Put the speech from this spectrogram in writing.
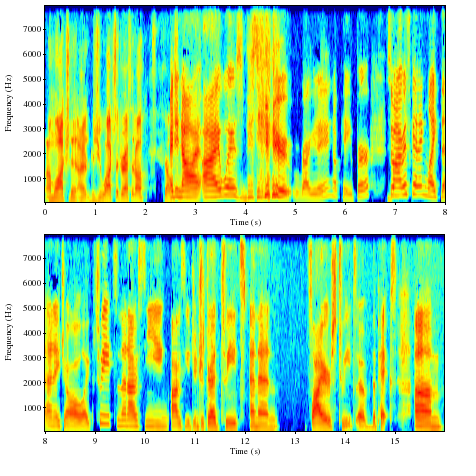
I'm watching it. I, did you watch the draft at all? No? I did not. I was busy writing a paper, so I was getting like the NHL like tweets, and then I was seeing obviously Ginger Thread tweets, and then Flyers tweets of the picks. Um,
